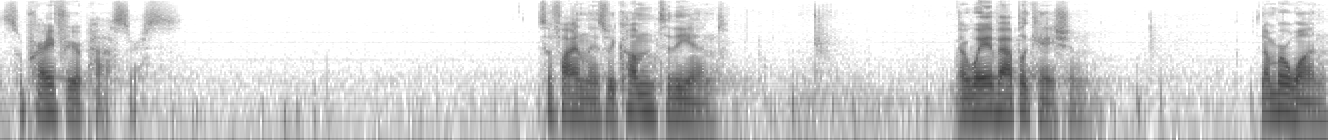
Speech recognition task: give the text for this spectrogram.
So pray for your pastors. So finally, as we come to the end, our way of application. Number one,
